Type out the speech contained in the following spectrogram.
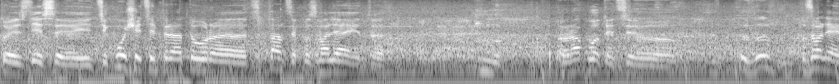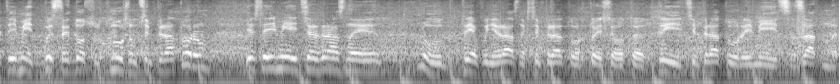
То есть здесь и текущая температура, станция позволяет э, работать, э, позволяет иметь быстрый доступ к нужным температурам, если имеете разные ну, требований разных температур, то есть вот э, три температуры имеется заданных.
